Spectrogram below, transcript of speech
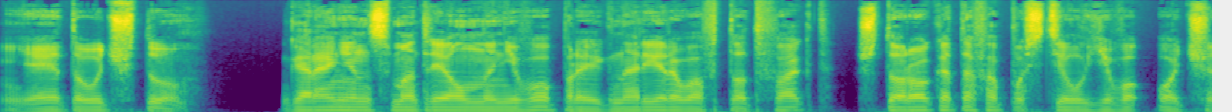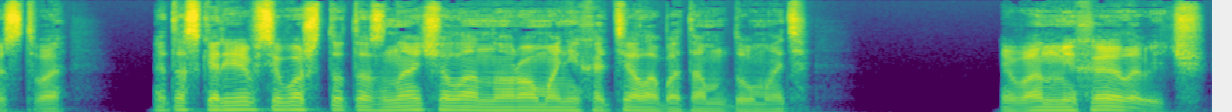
«Я это учту». Гаранин смотрел на него, проигнорировав тот факт, что Рокотов опустил его отчество. Это, скорее всего, что-то значило, но Рома не хотел об этом думать. «Иван Михайлович»,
